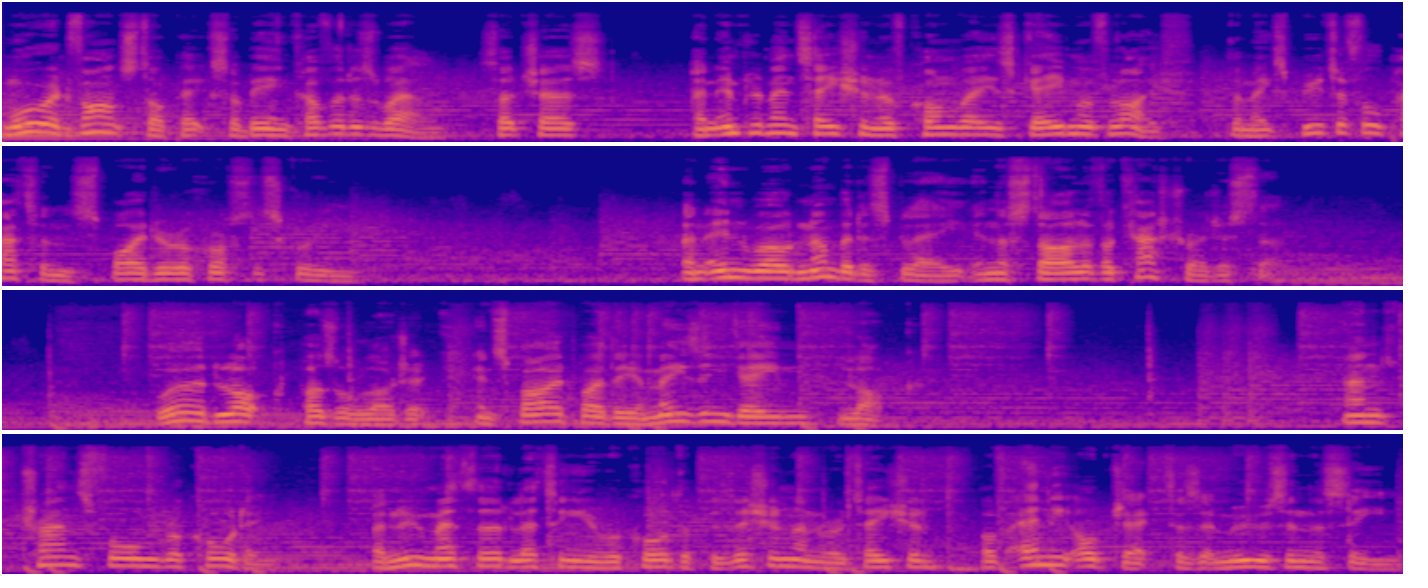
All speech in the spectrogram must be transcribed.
More advanced topics are being covered as well, such as an implementation of Conway's Game of Life that makes beautiful patterns spider across the screen, an in-world number display in the style of a cash register, word lock puzzle logic inspired by the amazing game LOK, and transform recording a new method letting you record the position and rotation of any object as it moves in the scene,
